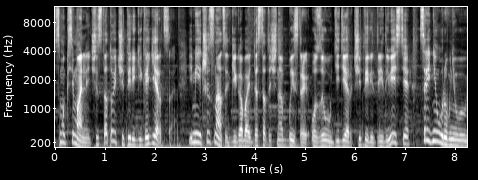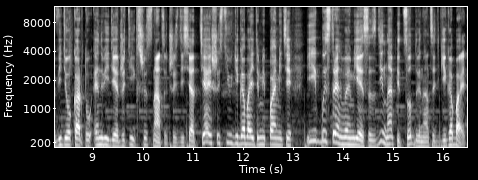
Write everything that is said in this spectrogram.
с максимальной частотой 4 ГГц, имеет 16 ГБ достаточно быстрой OZU DDR4 среднеуровневую видеокарту NVIDIA GTX 1660 Ti с 6 ГБ памяти и быстрый NVMe SSD на 512 ГБ.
